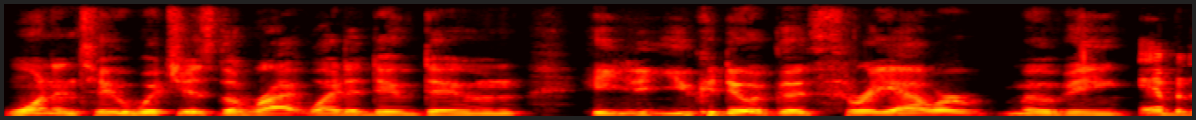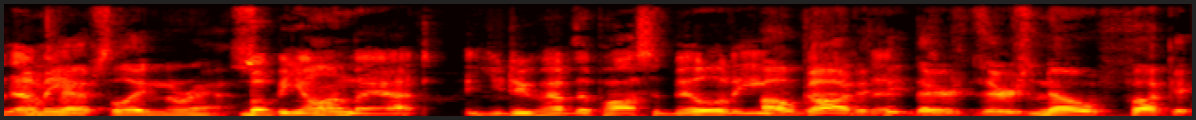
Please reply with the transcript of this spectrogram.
one and two, which is the right way to do Dune. He you could do a good three hour movie yeah but i mean encapsulating the rest. but beyond that you do have the possibility Oh God, that- there's there's no fucking.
